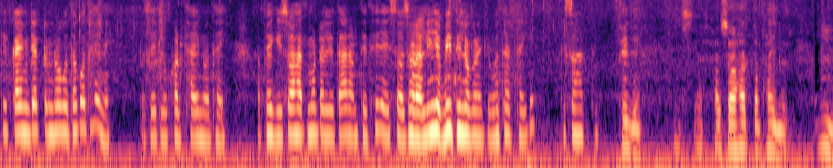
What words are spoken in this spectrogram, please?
કે કાંઈ ટ્રેક્ટરનો રોગો ધક્કો થાય ને પછી એટલું ખડ થાય ન થાય. આ ભેગી સો હાથ મોટા લ્યો તો આરામથી થઈ જાય. સો જણા લઈએ બેથી લોકો એટલે વધારે થાય કે કે સો હાથ થાય. થઈ જાય. સો હાથ તો થાય હમ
